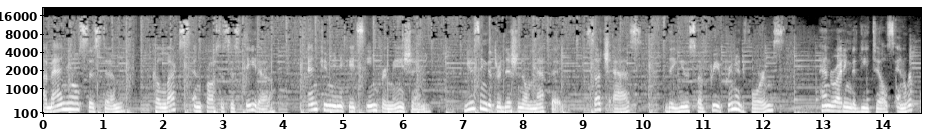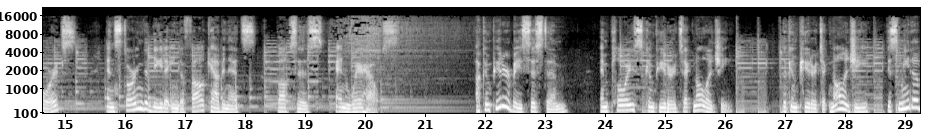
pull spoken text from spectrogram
A manual system collects and processes data and communicates information using the traditional method, such as the use of pre-printed forms, handwriting the details and reports, and storing the data in the file cabinets, boxes, and warehouse. A computer-based system employs computer technology. The computer technology is made up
